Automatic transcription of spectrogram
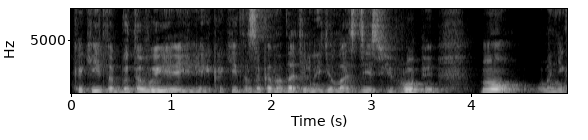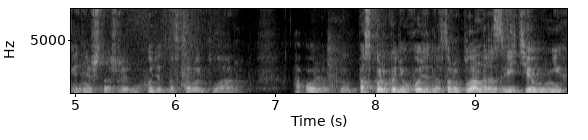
какие-то бытовые или какие-то законодательные дела здесь, в Европе, ну, они, конечно же, уходят на второй план. А поскольку они уходят на второй план, развитие у них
